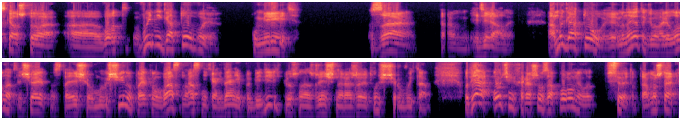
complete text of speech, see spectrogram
сказал, что э, вот вы не готовы умереть за там, идеалы, а мы готовы. Именно это, говорил он, отличает настоящего мужчину, поэтому вас, нас никогда не победить. Плюс у нас женщины рожают лучше, чем вы там. Вот я очень хорошо запомнил все это, потому что,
